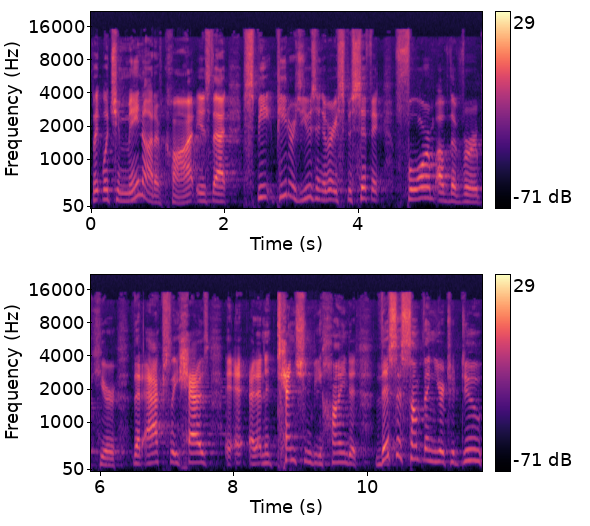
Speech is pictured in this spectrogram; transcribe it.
But what you may not have caught is that spe- Peter's using a very specific form of the verb here that actually has a, a, an intention behind it. This is something you're to do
